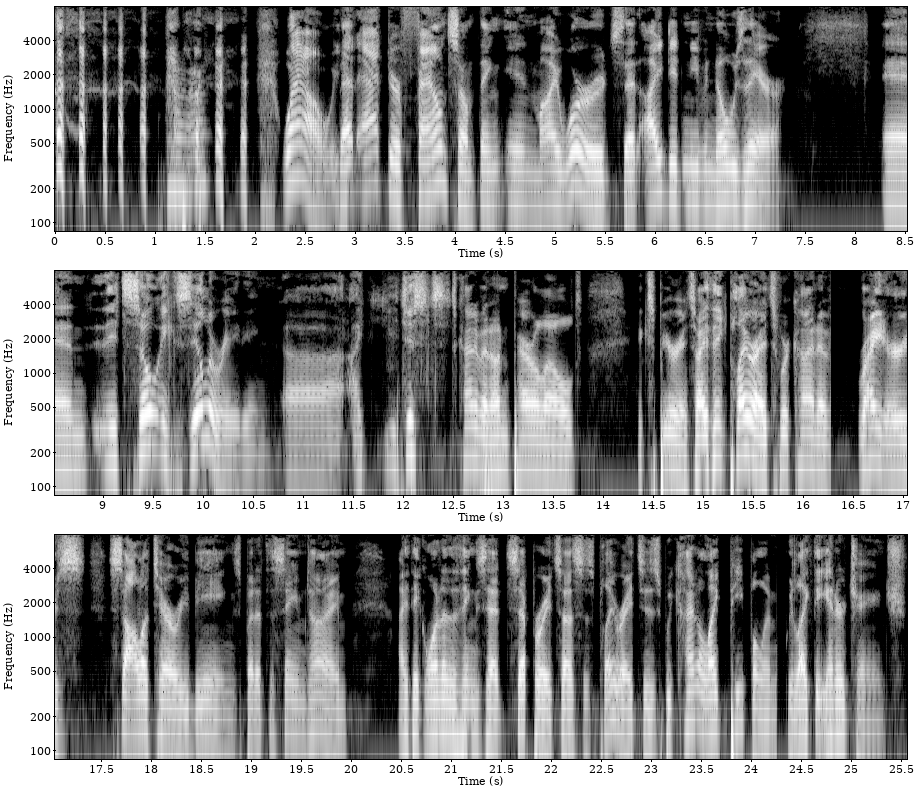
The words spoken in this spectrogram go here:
uh-huh. wow, that actor found something in my words that I didn't even know was there. And it's so exhilarating. Uh, I just it's kind of an unparalleled experience. So I think playwrights we're kind of writers, solitary beings, but at the same time, I think one of the things that separates us as playwrights is we kind of like people and we like the interchange.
